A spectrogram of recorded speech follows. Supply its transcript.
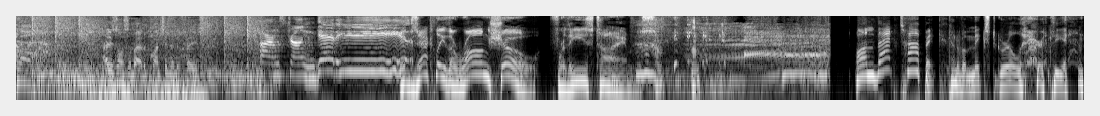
problem. I just want somebody to punch him in the face. Armstrong and Getty. Exactly the wrong show for these times. On that topic, Kind of a mixed grill there at the end.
